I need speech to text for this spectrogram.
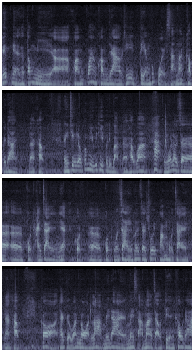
ลิฟต์เนี่ยจะต้องมีเอ่อความกว้างความยาวที่เตียงผู้ป่วยสามารถเข้าไปได้นะครับแต่จริงๆ เราก็มีวิธีปฏิบัตินะครับว่าค่ะสมมติว่าเราจะเอ่อกดหายใจอย่างเงี้ยกดเอ่อกดหัวใจเพื่อจะช่วยปั๊มหัวใจนะครับ ก็ถ้าเกิดว่านอนราบไม่ได้ ไม่สามารถจะเอาเตียงเข้าได้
